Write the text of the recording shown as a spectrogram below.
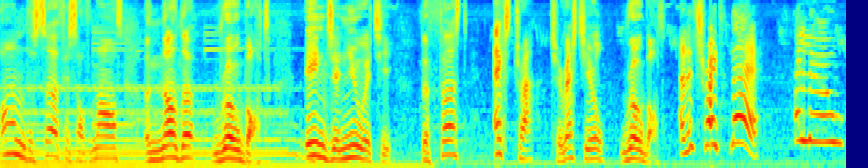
on the surface of Mars another robot, Ingenuity, the first extraterrestrial robot. And it's right there. Hello.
